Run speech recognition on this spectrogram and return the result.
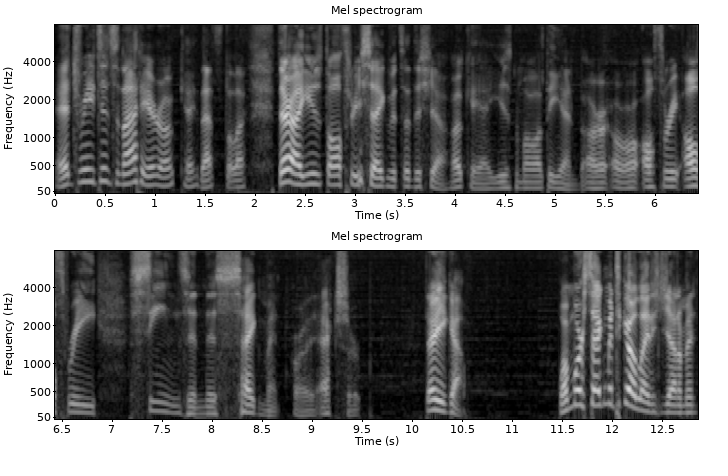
Edge Region's not here. Okay, that's the last. There, I used all three segments of the show. Okay, I used them all at the end, or, or all three, all three scenes in this segment or excerpt. There you go. One more segment to go, ladies and gentlemen.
